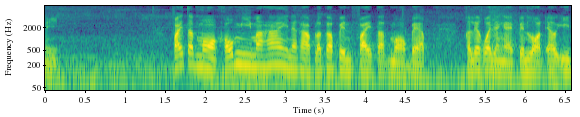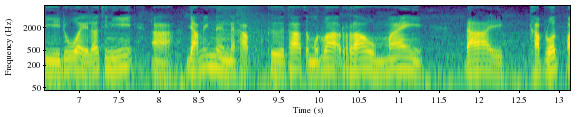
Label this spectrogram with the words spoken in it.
นี่ ไฟตัดหมอกเขามีมาให้นะครับ แล้วก็เป็นไฟตัดหมอกแบบเขาเรียกว่ายังไง เป็นหลอด LED ด้วย แล้วทีนี้ อ่า ย้ำนิดนึงนะครับ คือถ้าสมมุติว่าเราไม่ได้ขับรถไป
